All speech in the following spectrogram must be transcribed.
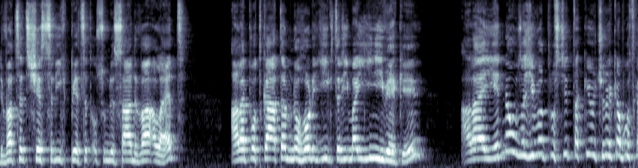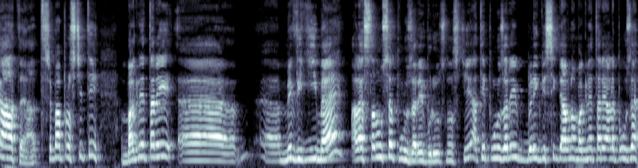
26,582 let, ale potkáte mnoho lidí, kteří mají jiný věky, ale jednou za život prostě takového člověka potkáte. A třeba prostě ty magnetary e, e, my vidíme, ale stanou se pulzary v budoucnosti a ty pulzary byly kdysi dávno magnetary, ale pouze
